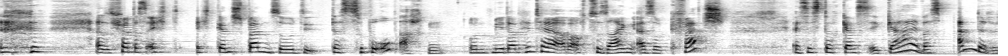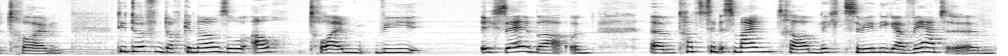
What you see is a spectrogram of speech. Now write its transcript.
also ich fand das echt, echt ganz spannend, so die, das zu beobachten und mir dann hinterher aber auch zu sagen, also Quatsch, es ist doch ganz egal, was andere träumen. Die dürfen doch genauso auch träumen wie ich selber und ähm, trotzdem ist mein Traum nichts weniger wert ähm,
